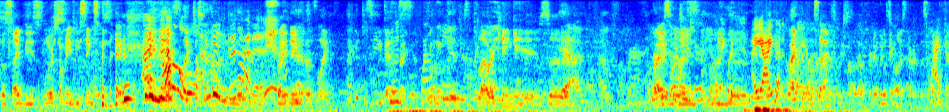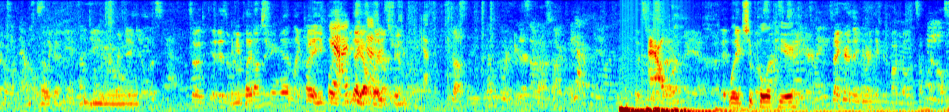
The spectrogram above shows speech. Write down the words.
Those side Bs. There were so many desyncs in there. I know. like, just I'm to getting good at it. Frightening. That's like I get to see you guys. Who's back Flower. King? Just, like, Flower King is uh, Yeah. Right. So behind, just, behind like, the. Uh, yeah, I gotta go I play can him, so. imagine the amount of effort it would take to start this I have to podcast. play him now. Okay. Did you? ridiculous. So it, it is. A Have you played on stream yet? Like, Oh yeah, you played. Yeah, I yeah, played y'all that. played on stream. Yeah. Justin, we're here. Ow. It What did she pull most up sense here? Did I hear that you were thinking about going somewhere else?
